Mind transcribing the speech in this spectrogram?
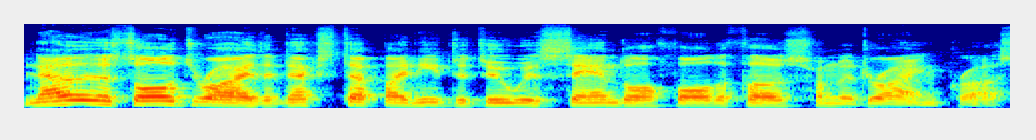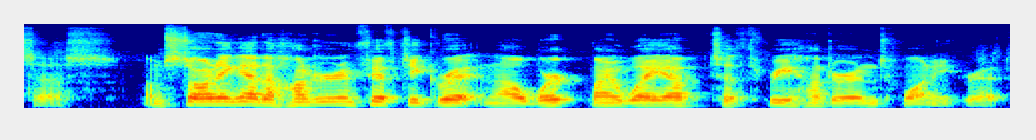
Now that it's all dry, the next step I need to do is sand off all the fuzz from the drying process. I'm starting at 150 grit and I'll work my way up to 320 grit.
